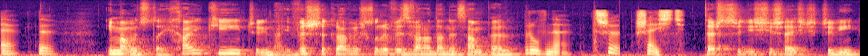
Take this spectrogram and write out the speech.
E Y I mamy tutaj high key, czyli najwyższy klawisz, który wyzwala dany sample. równe 3 6 Też 36, czyli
